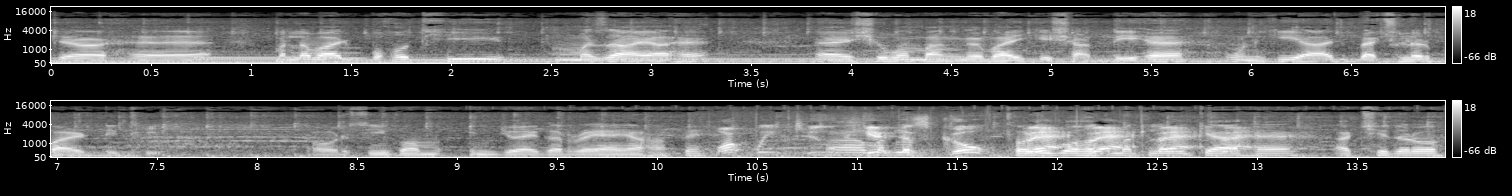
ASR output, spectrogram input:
क्या है मतलब आज बहुत ही मज़ा आया है। शुभम बांगे भाई की शादी है उनकी आज बैचलर पार्टी थी। और इसी को हम इंजॉय कर रहे हैं यहाँ पे। Here मतलब थोड़ी बहुत मतलब क्या है अच्छी तरह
